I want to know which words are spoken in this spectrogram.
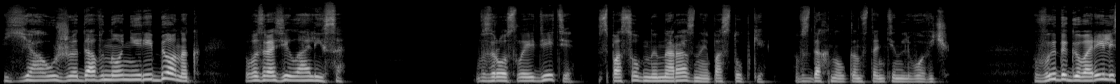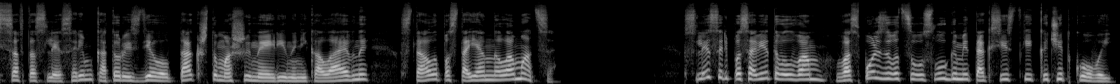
«Я уже давно не ребенок», — возразила Алиса. «Взрослые дети способны на разные поступки», — вздохнул Константин Львович. «Вы договорились с автослесарем, который сделал так, что машина Ирины Николаевны стала постоянно ломаться. Слесарь посоветовал вам воспользоваться услугами таксистки Кочетковой.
